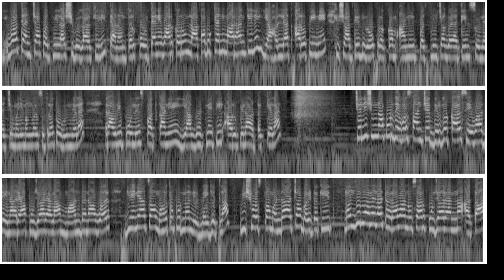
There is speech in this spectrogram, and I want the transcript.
व त्यांच्या पत्नीला शिबिगाळ केली. त्यानंतर कोयत्याने वार करून लाथाबुक्यांनी मारहाण केली. या हल्ल्यात आरोपीने खिशातील रोख रक्कम आणि पत्नीच्या गळ्यातील सोन्याचे मणिमंगळसूत्र तोडून नेलंय रावरी पोलीस पथकाने या घटनेतील आरोपीला अटक केलाय. शनिशिंगणापूर देवस्थानचे दीर्घकाळ सेवा देणाऱ्या पुजाऱ्याला मानधनावर घेण्याचा महत्त्वपूर्ण निर्णय घेतला. विश्वस्त मंडळाच्या बैठकीत मंजूर झालेल्या ठरावानुसार पुजाऱ्यांना आता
